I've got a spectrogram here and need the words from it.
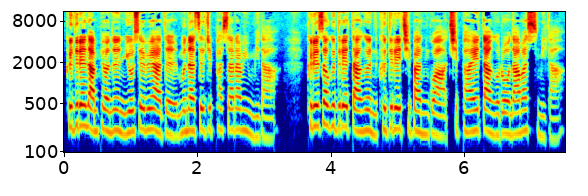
그들의 남편은 요셉의 아들 문하세 지파 사람입니다. 그래서 그들의 땅은 그들의 집안과 지파의 땅으로 남았습니다.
